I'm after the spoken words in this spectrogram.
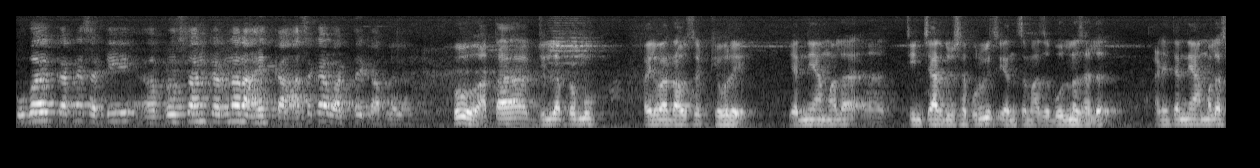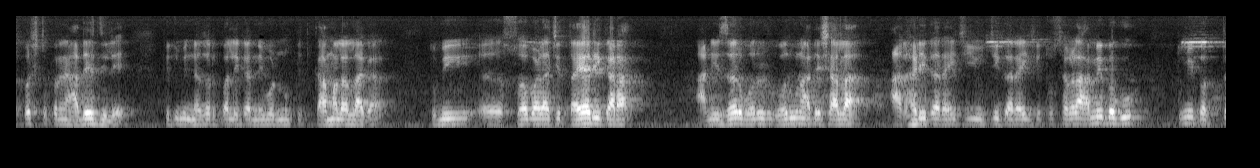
उभं करण्यासाठी प्रोत्साहन करणार आहेत का? असं काय वाटतंय का आपल्याला? हो आता जिल्हा प्रमुख पैलवान रावसाहेब खेवरे यांनी आम्हाला तीन चार दिवसापूर्वीच यांचं माझं बोलणं झालं आणि त्यांनी आम्हाला स्पष्टपणे आदेश दिले की तुम्ही नगरपालिका निवडणुकीत कामाला लागा तुम्ही स्वबळाची तयारी करा आणि जर वरून वरून आदेश आला आघाडी करायची युती करायची तो सगळा आम्ही बघू. तुम्ही फक्त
